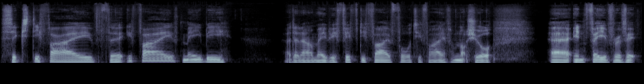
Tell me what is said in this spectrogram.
65, 35, maybe I don't know, maybe 55, 45. I'm not sure. Uh, in favor of it,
